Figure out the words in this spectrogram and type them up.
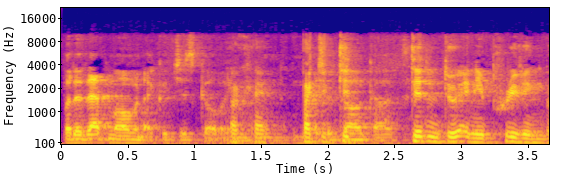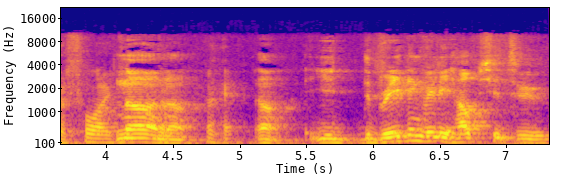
But at that moment, I could just go in Okay. and, and But you did, out. didn't do any breathing before? No, no. Okay. No, you, the breathing really helps you to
